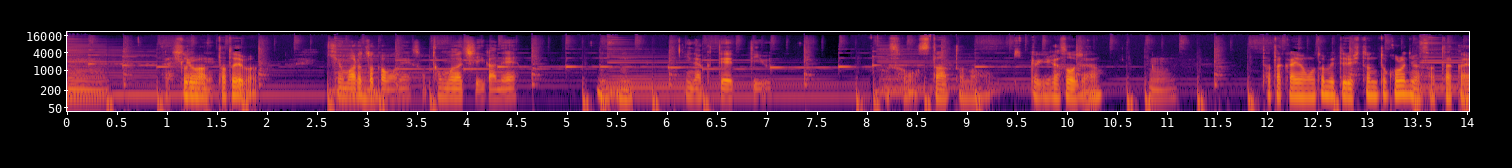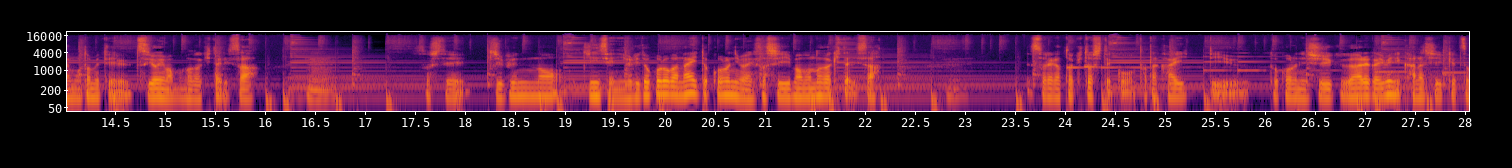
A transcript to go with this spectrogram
うん。確かに、ね。それは例えば、清丸とかもね、その友達がね、うんうん。いなくてっていう。そう、スタートのきっかけがそうじゃんうん。戦いを求めてる人のところにはさ戦いを求めている強い魔物が来たりさ、うん。そして自分の人生によりどころがないところには優しい魔物が来たりさ、それが時としてこう戦いっていうところに主軸があるがゆえに悲しい結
